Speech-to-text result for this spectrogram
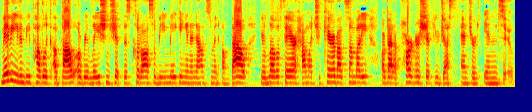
Maybe even be public about a relationship. This could also be making an announcement about your love affair, how much you care about somebody, or about a partnership you just entered into.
